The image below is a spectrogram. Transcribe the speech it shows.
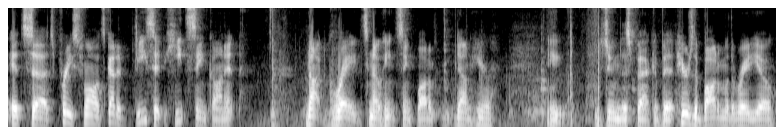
It's uh, it's pretty small. It's got a decent heat sink on it. Not great. It's no heat sink bottom down here. zoom this back a bit. Here's the bottom of the radio.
